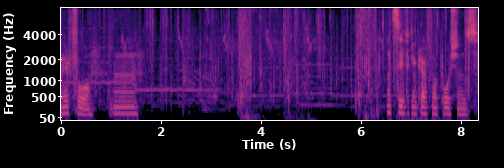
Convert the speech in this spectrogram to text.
We're full. Uh, let's see if we can craft more potions.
